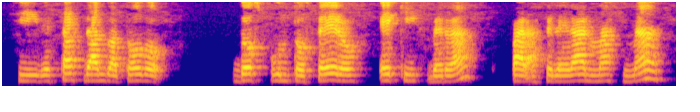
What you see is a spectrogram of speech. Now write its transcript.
si le estás dando a todo 2.0 X, ¿verdad? Para acelerar más y más.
